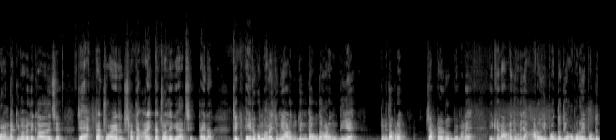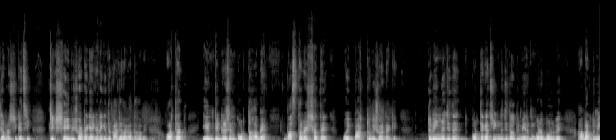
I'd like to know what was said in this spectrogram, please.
বানানটা কীভাবে লেখা হয়েছে? যে একটা চয়ের সাথে আরেকটা চ লেগে আছে, তাই না? ঠিক এইরকমভাবে তুমি আরও দু তিনটা উদাহরণ দিয়ে তুমি তারপরে চ্যাপ্টারে ঢুকবে। মানে এখানে আমরা যখন যে আরোহী পদ্ধতি, অবরোহী পদ্ধতি আমরা শিখেছি, ঠিক সেই বিষয়টাকে এখানে কিন্তু কাজে লাগাতে হবে। অর্থাৎ ইন্টিগ্রেশন করতে হবে বাস্তবের সাথে ওই পাঠ্য বিষয়টাকে। তুমি ইংরেজিতে করতে গেছো, ইংরেজিতেও তুমি এরকম করে বলবে। আবার তুমি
